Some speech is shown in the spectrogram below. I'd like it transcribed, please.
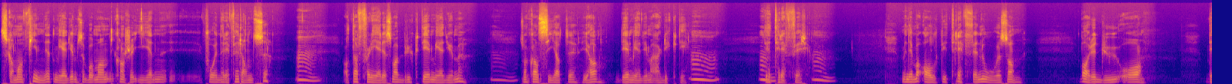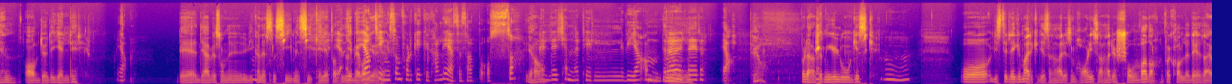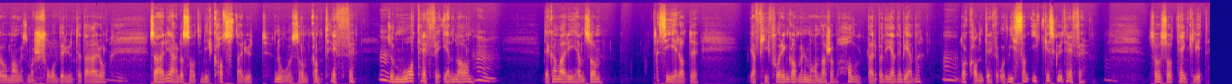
skal man finne et medium, så må man kanskje en, få en referanse. Mm. At det er flere som har brukt det mediumet, Mm. Som kan si at eh, ja, det mediumet er dyktig. Mm. Det treffer. Mm. Men det må alltid treffe noe som bare du og den avdøde gjelder. Ja. Det, det er vel sånn eh, vi kan nesten si med sikkerhet at Ja, det bør ja, man Ja, ting som folk ikke kan lese seg opp på også. Ja. Eller kjenner til via andre, Mm. eller Ja. Ja. For det er så mye logisk. Mm. Og hvis de legger merke til disse her som har disse her showa, da, for å kalle det Det er jo mange som har show rundt dette her òg. Så er det gjerne sånn at de kaster ut noe som kan treffe. Som må treffe en eller annen. Det kan være en som sier at ja, jeg får en gammel mann her som halter på det ene benet. Da kan han treffe. Og hvis han ikke skulle treffe, så, så tenk litt.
